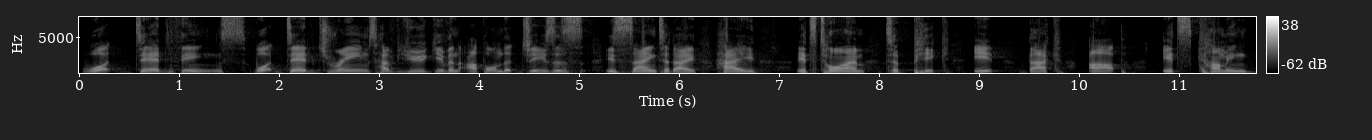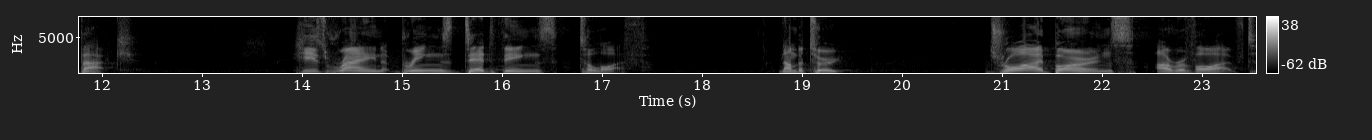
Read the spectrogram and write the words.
What dead things, what dead dreams have you given up on that Jesus is saying today, hey, it's time to pick it back up? It's coming back. His rain brings dead things to life. Number two, dry bones are revived.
